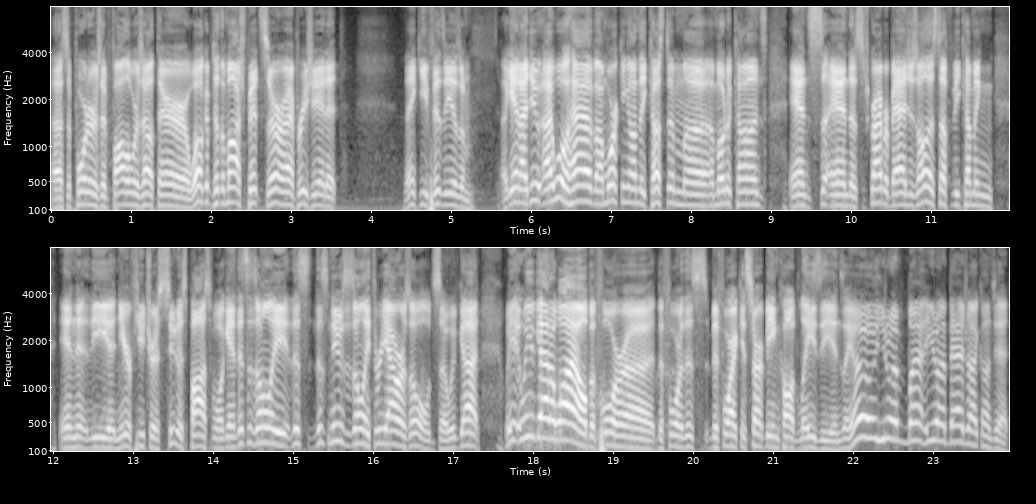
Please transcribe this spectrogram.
uh, supporters and followers out there. Welcome to the Mosh Pit, sir. I appreciate it. Thank you, Physiism. Again, I do. I will have. I'm working on the custom uh, emoticons and and the subscriber badges. All that stuff will be coming in the near future as soon as possible. Again, this is only this this news is only three hours old, so we've got we we've got a while before uh, before this before I can start being called lazy and say, oh, you don't have you don't have badge icons yet.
